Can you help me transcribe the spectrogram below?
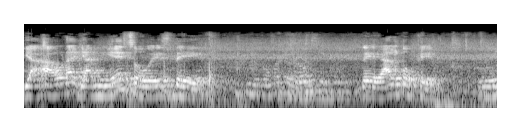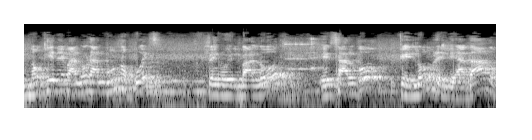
Y ahora ya ni eso, es de, de algo que no tiene valor alguno, pues, pero el valor es algo que el hombre le ha dado,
